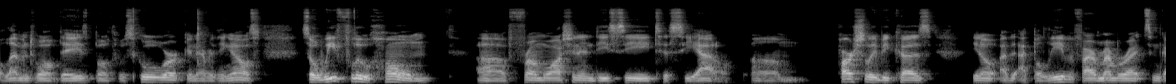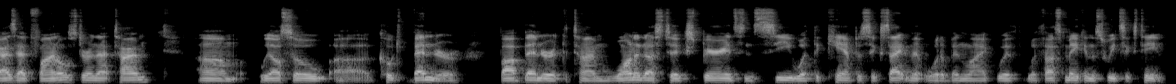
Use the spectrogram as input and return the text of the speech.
11, 12 days, both with schoolwork and everything else. So we flew home uh, from Washington, D.C. to Seattle, um, partially because, you know, I, I, believe, if I remember right, some guys had finals during that time. Um, we also, uh, Coach Bender, Bob Bender at the time, wanted us to experience and see what the campus excitement would have been like with, with us making the Sweet 16.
